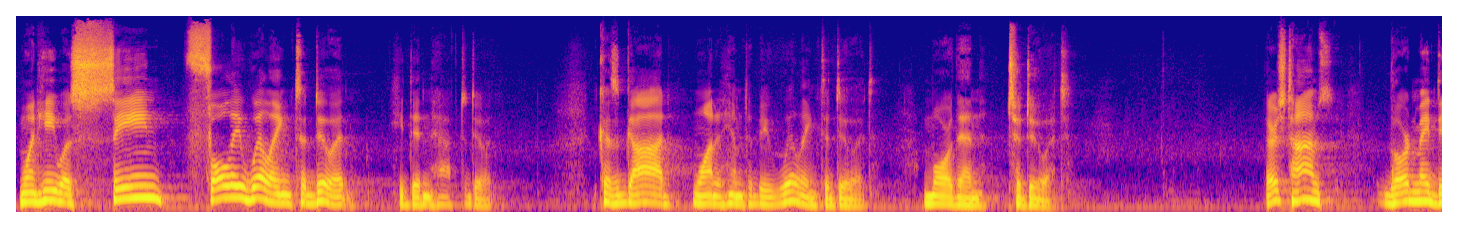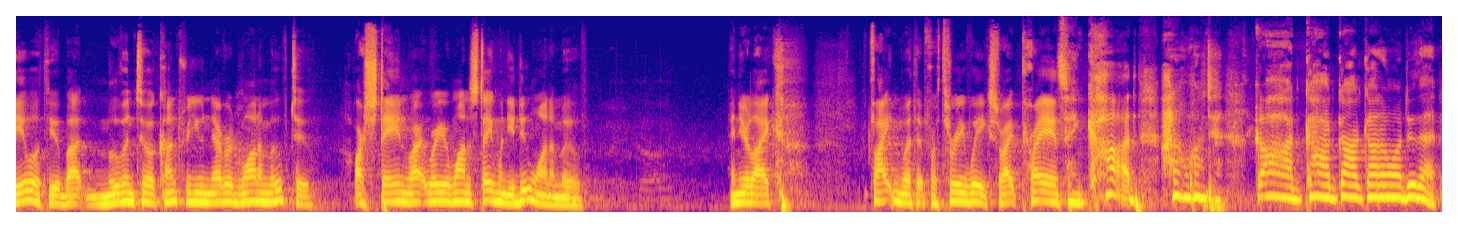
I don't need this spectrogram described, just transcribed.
When he was seen fully willing to do it, he didn't have to do it. Because God wanted him to be willing to do it more than to do it. There's times the Lord may deal with you about moving to a country you never want to move to, or staying right where you want to stay when you do want to move. And you're like fighting with it for three weeks, right? Praying, saying, God, I don't want to, God, God, God, God, I don't want to do that.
